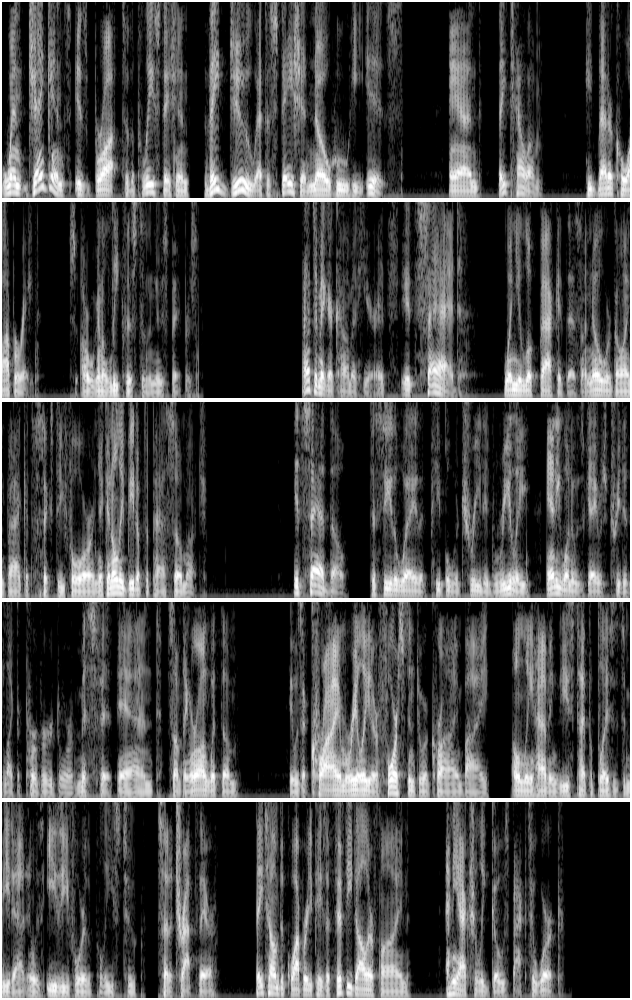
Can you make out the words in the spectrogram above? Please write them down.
When Jenkins is brought to the police station, they do at the station know who he is. And they tell him he'd better cooperate, or we're going to leak this to the newspapers. I have to make a comment here. It's it's sad when you look back at this. I know we're going back at 64, and you can only beat up the past so much. It's sad, though, to see the way that people were treated. Really, anyone who was gay was treated like a pervert or a misfit and something wrong with them. It was a crime, really, or forced into a crime by only having these type of places to meet at, and it was easy for the police to set a trap there. They tell him to cooperate. He pays a $50 fine, and he actually goes back to work.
